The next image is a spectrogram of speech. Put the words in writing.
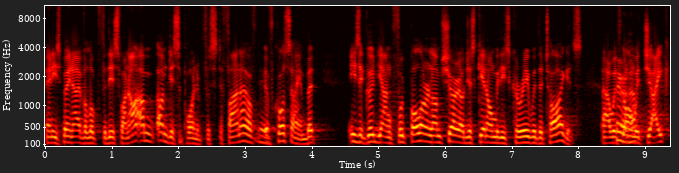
and he's been overlooked for this one. I'm, I'm disappointed for Stefano, of, yeah. of, course I am, but he's a good young footballer, and I'm sure he'll just get on with his career with the Tigers. Uh, we've Fair gone enough. with Jake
